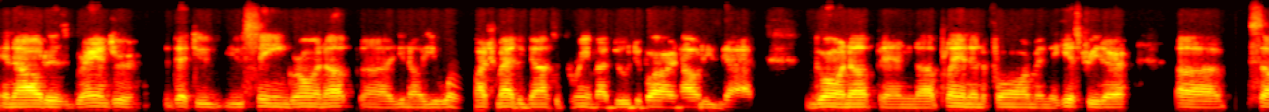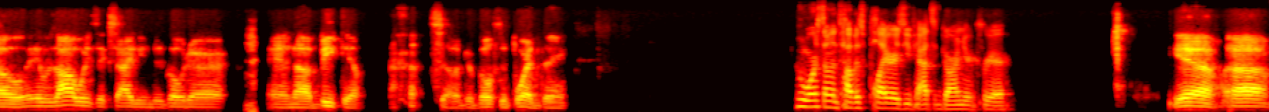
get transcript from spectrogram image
and all this grandeur that you you seen growing up. Uh, you know, you watch Magic Johnson, Kareem Abdul-Jabbar, and all these guys growing up and uh, playing in the Forum and the history there. Uh, so it was always exciting to go there and uh, beat them. so the most important thing who are some of the toughest players you've had to guard in your career? Yeah, uh,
